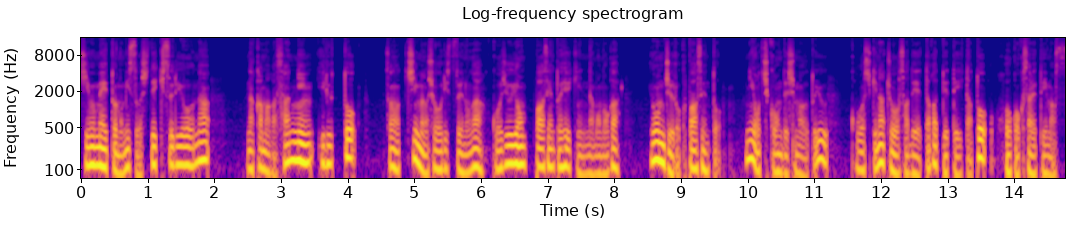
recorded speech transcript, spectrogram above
チームメイトのミスを指摘するような仲間が3人いると、そのチームの勝率というのが54%平均なものが46%に落ち込んでしまうという公式な調査データが出ていたと報告されています。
